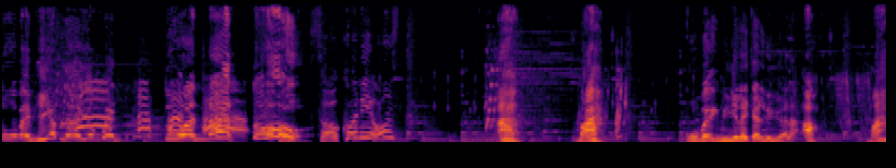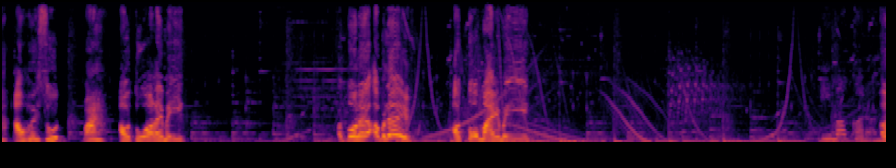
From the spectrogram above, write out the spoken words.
ตัวไปเพียบเลยยกเป็นตัวน้าตู้ออะมา กูไม่มีอะไรจะเหลือแล้วอะมาเอาให้สุดมาเอาตัวอะไรมาอีก เอาตัวอะไรเอาไปเลย เอาตัวใหม่มาอีก เอ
